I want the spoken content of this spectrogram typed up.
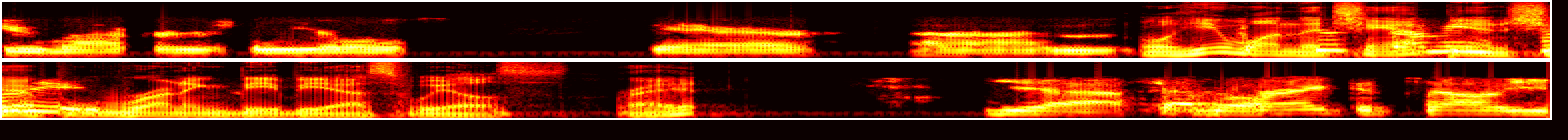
Schumacher's wheels there. Um, Well, he won the I mean, championship pretty- running BBS wheels, right? yeah, so Several. Craig could tell you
